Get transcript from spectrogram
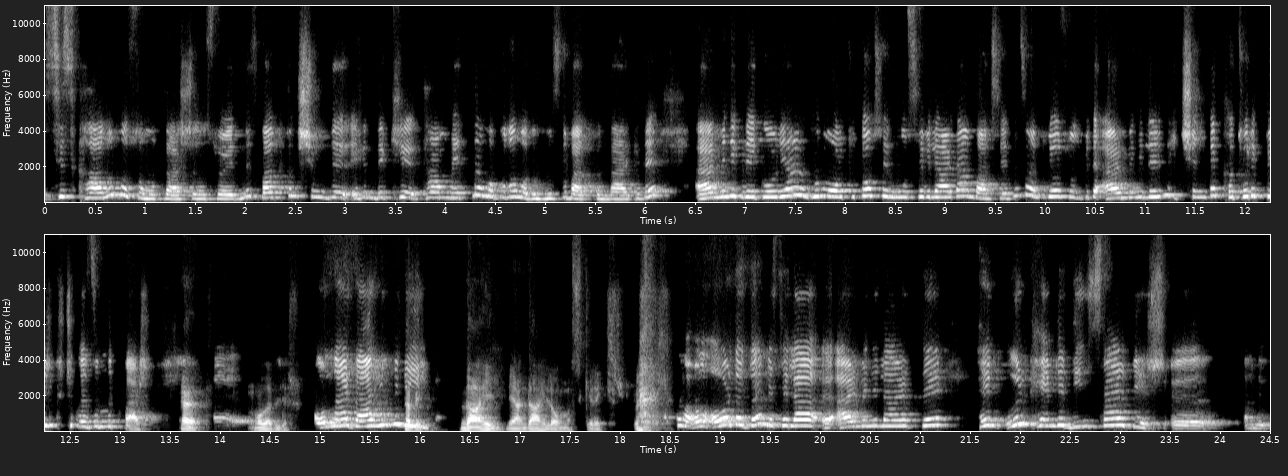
siz kanunla somutlaştığını söylediniz. Baktım şimdi elimdeki tam metni ama bulamadım. Hızlı baktım belki de. Ermeni Gregorian, Rum Ortodoks ve Musevilerden bahsettiniz ama biliyorsunuz bir de Ermenilerin içinde Katolik bir küçük azınlık var. Evet, olabilir. Onlar dahil mi değil mi? Dahil, yani dahil olması gerekir. Orada da mesela e, Ermenilerde hem ırk hem de dinsel bir e, hani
